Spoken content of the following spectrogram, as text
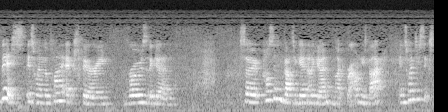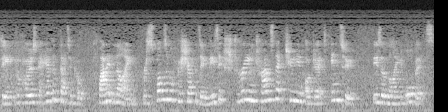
this is when the Planet X theory rose again. So Konstantin Batygin, and again, Mike Brown, he's back, in 2016 proposed a hypothetical Planet 9 responsible for shepherding these extreme trans-Neptunian objects into these aligned orbits.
